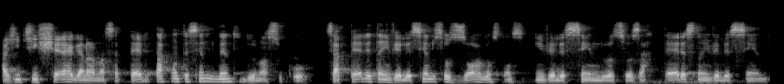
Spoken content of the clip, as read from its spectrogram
a gente enxerga na nossa pele está acontecendo dentro do nosso corpo. Se a pele está envelhecendo, seus órgãos estão envelhecendo, as suas artérias estão envelhecendo.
